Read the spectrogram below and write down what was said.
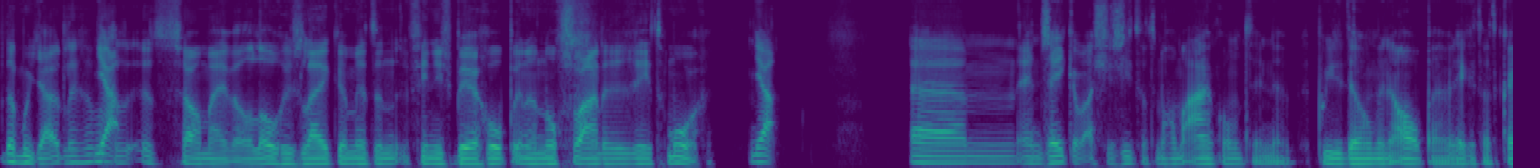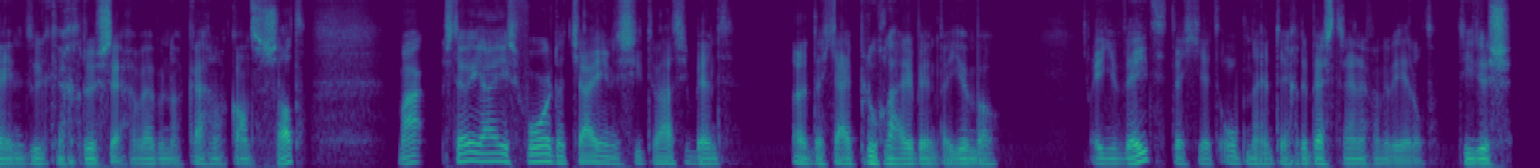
dat moet je uitleggen. Want Ja. het, het zou mij wel logisch lijken met een finish bergop en een nog zwaardere rit morgen. Ja. Ehm, en zeker als je ziet wat er nog allemaal aankomt in de Puy de Dôme en de Alpen. En weet ik het, dat kan je natuurlijk echt gerust zeggen. We hebben nog, krijgen nog kansen zat. Maar stel jij eens voor dat jij in een situatie bent eh, dat jij ploegleider bent bij Jumbo. En je weet dat je het opneemt tegen de beste renner van de wereld. Die dus,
